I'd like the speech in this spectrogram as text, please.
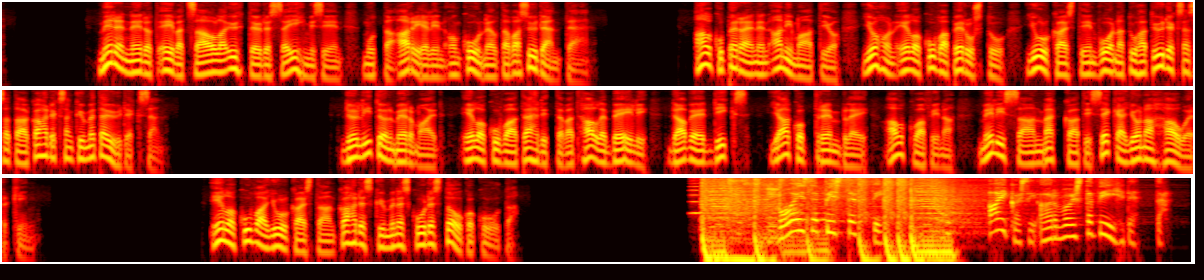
Merenneidot eivät saa olla yhteydessä ihmisiin, mutta Arielin on kuunneltava sydäntään. Alkuperäinen animaatio, johon elokuva perustuu, julkaistiin vuonna 1989. The Little Mermaid, elokuvaa tähdittävät Halle Bailey, David Dix, Jacob Tremblay, Aquafina, Melissaan McCarthy sekä Jona Hauerkin. Elokuva julkaistaan 26. toukokuuta. Voise.fi. Aikasi arvoista viihdettä.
